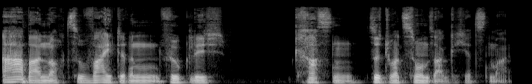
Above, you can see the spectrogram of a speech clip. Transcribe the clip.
aber noch zu weiteren wirklich krassen Situationen, sage ich jetzt mal.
